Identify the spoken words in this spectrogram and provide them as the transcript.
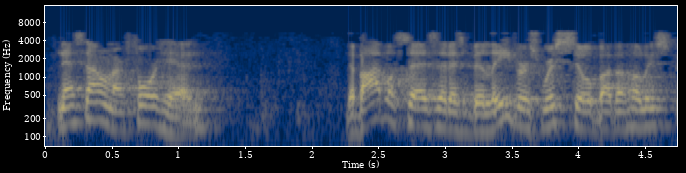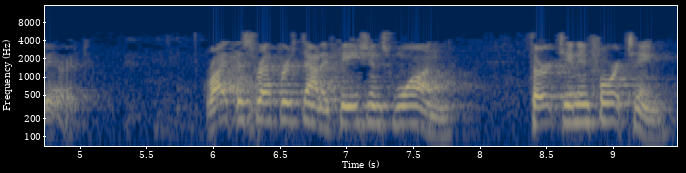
And that's not on our forehead. The Bible says that as believers, we're sealed by the Holy Spirit. Write this reference down, Ephesians 1, 13 and 14.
